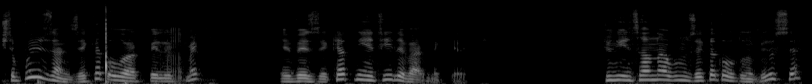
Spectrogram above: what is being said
İşte bu yüzden zekat olarak belirtmek e, ve zekat niyetiyle vermek gerekir. Çünkü insanlar bunun zekat olduğunu bilirse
